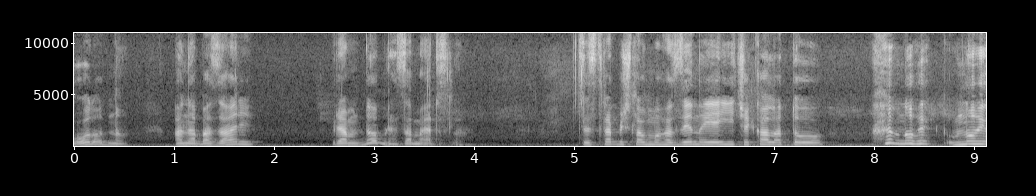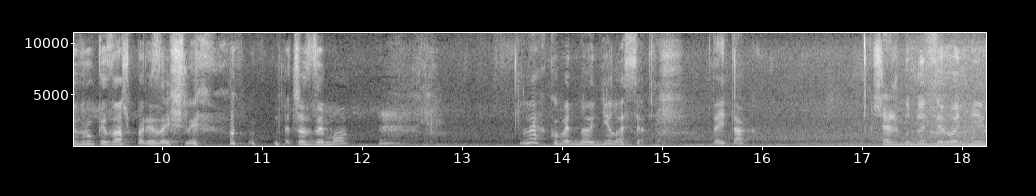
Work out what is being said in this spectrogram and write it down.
Холодно, а на базарі прям добре замерзла. Сестра пішла в магазин, а я її чекала, то в ноги, в ноги в руки зашпари зайшли. Наче зима. Легко видно оділася. Та й так. Ще ж будуть сьогодні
